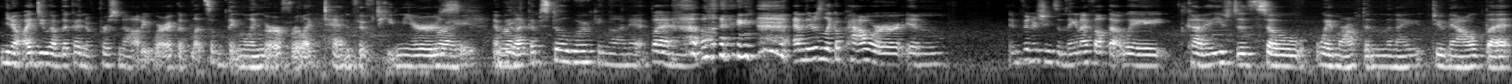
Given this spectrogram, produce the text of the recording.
you know i do have the kind of personality where i could let something linger for like 10 15 years Right, and right. be like i'm still working on it but like, and there's like a power in in finishing something and i felt that way kind of used to so way more often than i do now but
